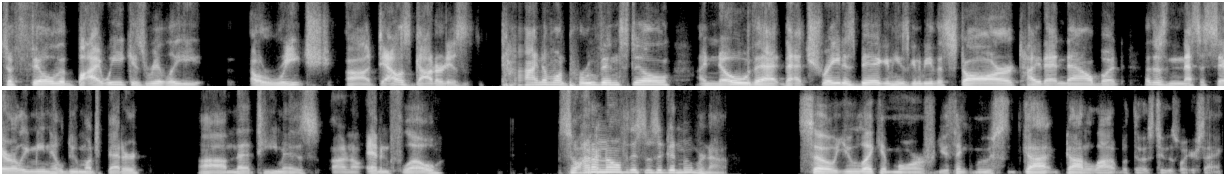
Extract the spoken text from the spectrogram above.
to fill the bye week is really a reach. Uh, Dallas Goedert is kind of unproven still. I know that that trade is big and he's going to be the star tight end now, but that doesn't necessarily mean he'll do much better. Um, that team is, I don't know, ebb and flow. So I don't know if this was a good move or not. So you like it more? You think Moose got got a lot with those two? Is what you're saying?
